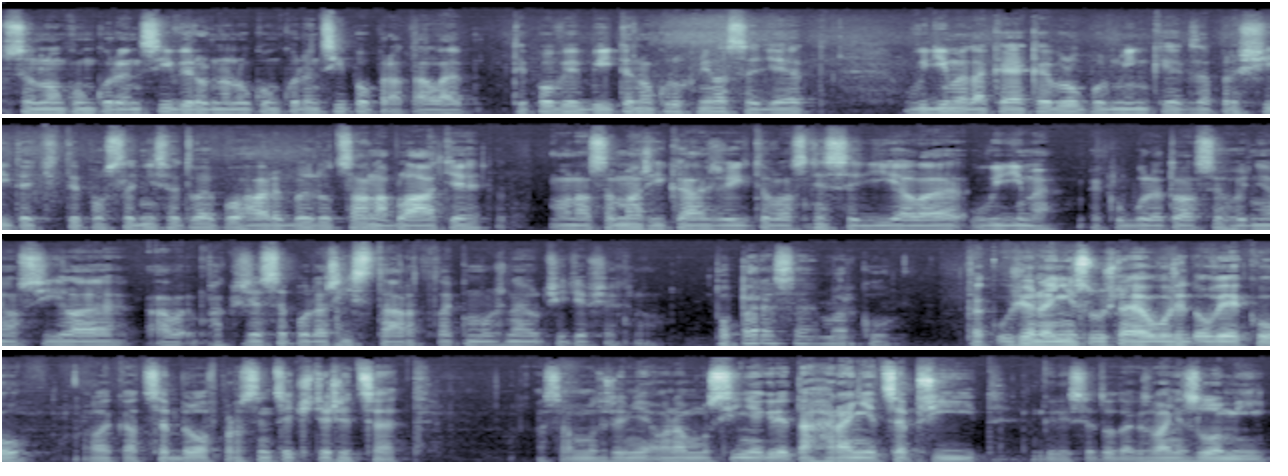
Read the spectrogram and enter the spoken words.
silnou konkurencí, vyrovnanou konkurencí poprat, ale typově by ten okruh měl sedět, Uvidíme také, jaké budou podmínky, jak zaprší. Teď ty poslední světové poháry byly docela na blátě. Ona sama říká, že jí to vlastně sedí, ale uvidíme. Jako bude to asi hodně o síle a pak, že se podaří start, tak možná určitě všechno. Popere se, Marku? Tak už je není slušné hovořit o věku, ale Katce bylo v prosinci 40. A samozřejmě ona musí někdy ta hranice přijít, kdy se to takzvaně zlomí.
